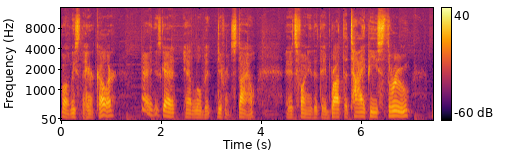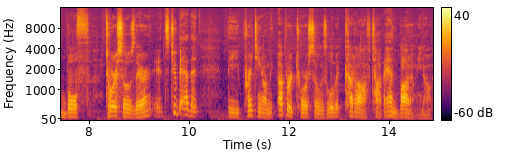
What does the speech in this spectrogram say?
Well, at least the hair color. Hey, this guy had a little bit different style. It's funny that they brought the tie piece through both torsos there. It's too bad that the printing on the upper torso is a little bit cut off, top and bottom. You know,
